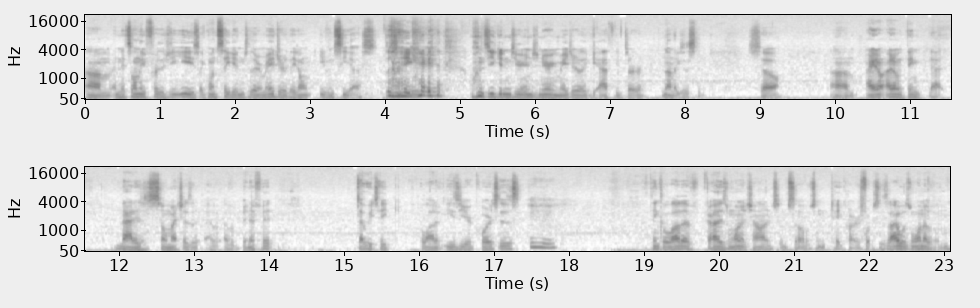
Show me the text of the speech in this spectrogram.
um, and it's only for the GEs like once they get into their major they don't even see us like Mhm. once you get into your engineering major like athletes are non-existent so um, I don't I don't think that that is so much as a, of, a benefit that we take a lot of easier courses Mhm. I think a lot of guys want to challenge themselves and take harder courses. I was one of them.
